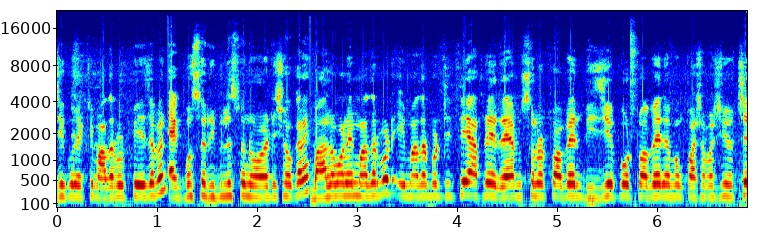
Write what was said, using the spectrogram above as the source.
যে কোনো একটি মাদারবোর্ড পেয়ে যাবেন। এক বছর রিপ্লেসমেন্ট ওয়ারেন্টি সহকারে ভালো মানের মাদারবোর্ড এই মাদারবোর্ডটিতে আপনি র্যাম স্লট পাবেন ভিজিএ পোর্ট পাবেন এবং পাশাপাশি হচ্ছে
